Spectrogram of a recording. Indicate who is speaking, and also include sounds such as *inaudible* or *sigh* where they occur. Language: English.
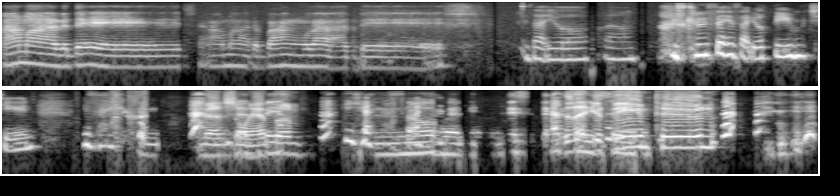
Speaker 1: Amar Desh, Amar Bangladesh.
Speaker 2: Is that your? Um, *laughs* I was going to say, is that your theme tune? Is that your?
Speaker 3: National anthem. *laughs*
Speaker 2: yes
Speaker 1: No, this, that's
Speaker 3: Is that your theme tune?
